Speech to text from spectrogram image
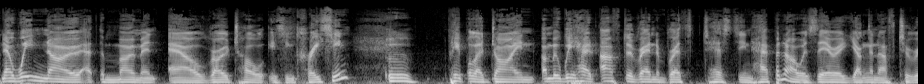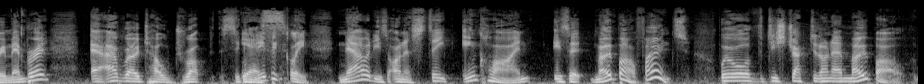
Now, we know at the moment our road toll is increasing. People are dying. I mean, we had, after random breath testing happened, I was there young enough to remember it. Our, road toll dropped significantly. Now it is on a steep incline. Is it mobile phones? We're all distracted on our mobile. Mm,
